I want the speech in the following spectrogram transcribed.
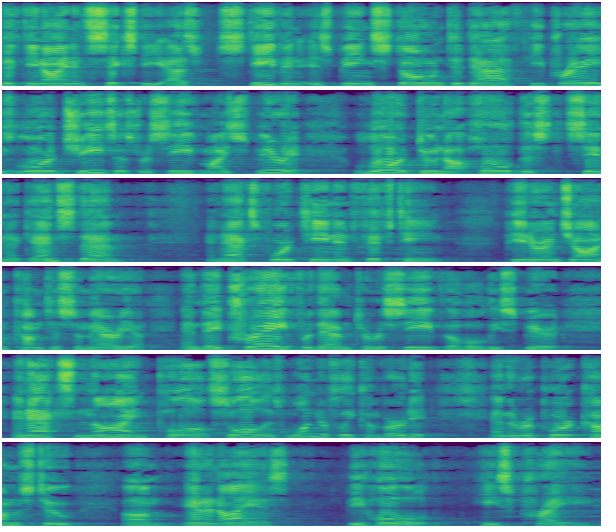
59 and 60, as Stephen is being stoned to death, he prays, Lord Jesus, receive my spirit. Lord, do not hold this sin against them. In Acts 14 and 15, Peter and John come to Samaria and they pray for them to receive the Holy Spirit. In Acts 9, Paul, Saul is wonderfully converted and the report comes to um, Ananias Behold, he's praying.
